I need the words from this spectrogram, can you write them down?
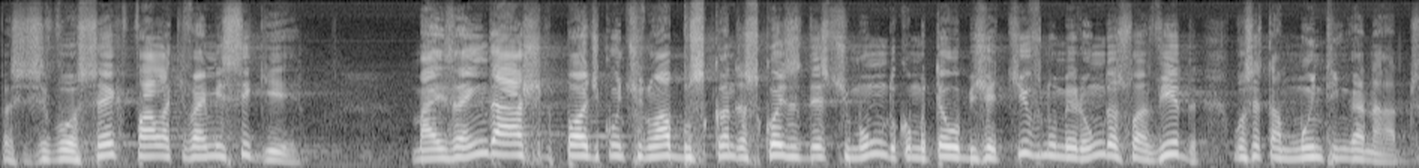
Assim, se você fala que vai me seguir, mas ainda acha que pode continuar buscando as coisas deste mundo como teu objetivo número um da sua vida, você está muito enganado.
